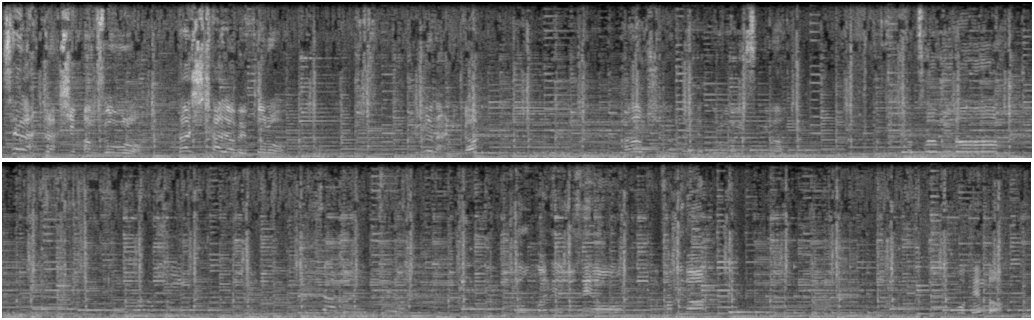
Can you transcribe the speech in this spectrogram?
생활 낚시 방송으로 다시 찾아뵙도록 그건 아닌가? 다음 시간에 뵙도록 하겠습니다. 감사합니다. 꼭 많이 해주세요. 감사합니다. 오, 된다.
